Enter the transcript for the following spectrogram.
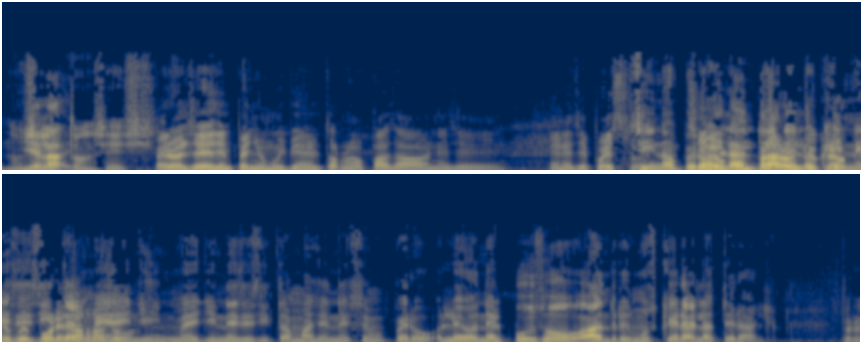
No sé, entonces... Pero él se desempeñó muy bien el torneo pasado en ese en ese puesto. Sí, no, pero lo compraron, yo creo que fue por esa Medellín, Medellín necesita más en ese, pero Leonel puso a Andrés Mosquera de lateral. Pero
